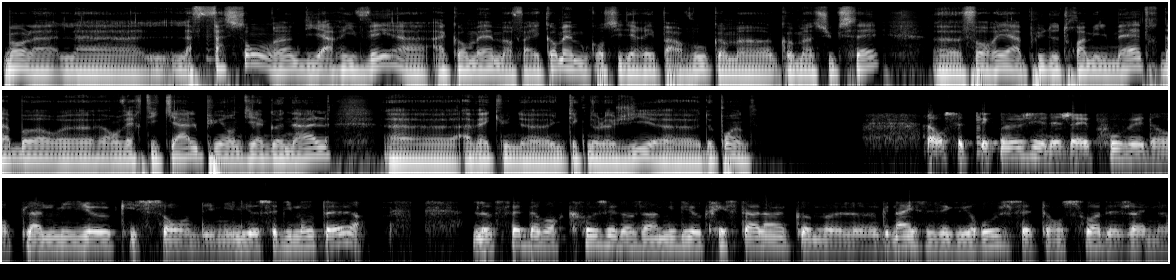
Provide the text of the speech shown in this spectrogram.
Bon, la, façon hein, d'y arriver a, quand même, enfin, est quand même considérée par vous comme un, comme un succès. Euh, forêt à plus de 3000 mètres, d'abord euh, en vertical, puis en diagonale, euh, avec une, une technologie de pointe. Alors cette technologie est déjà éprouvée dans plein de milieux qui sont des milieux sédimentaires. Le fait d'avoir creusé dans un milieu cristallin comme le gneiss des aiguilles rouges, c'est en soi déjà une,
